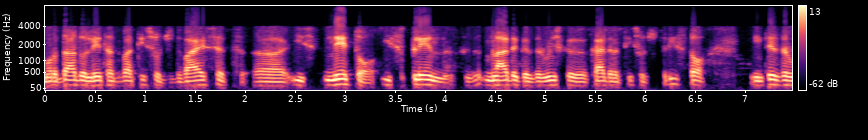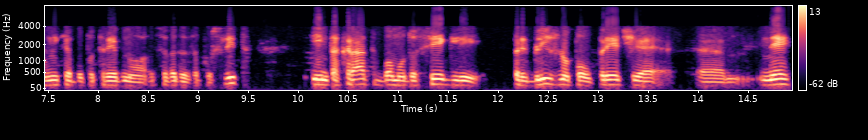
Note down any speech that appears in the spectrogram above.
morda do leta 2020 uh, iz, neto izplen mladega zdravniškega kadra 1300 in te zdravnike bo potrebno seveda zaposliti in takrat bomo dosegli približno povprečje um, ne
